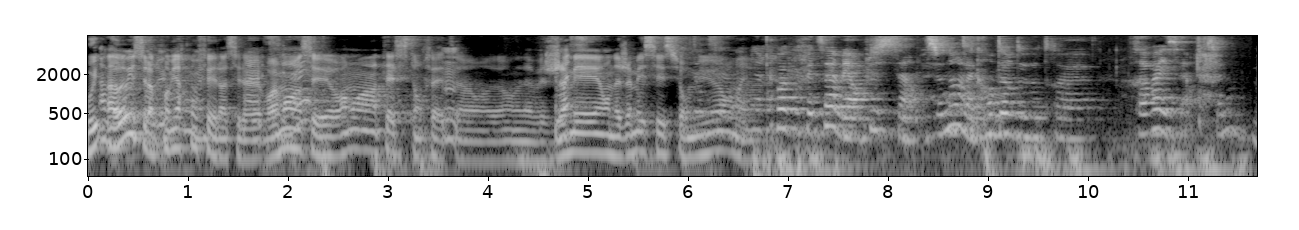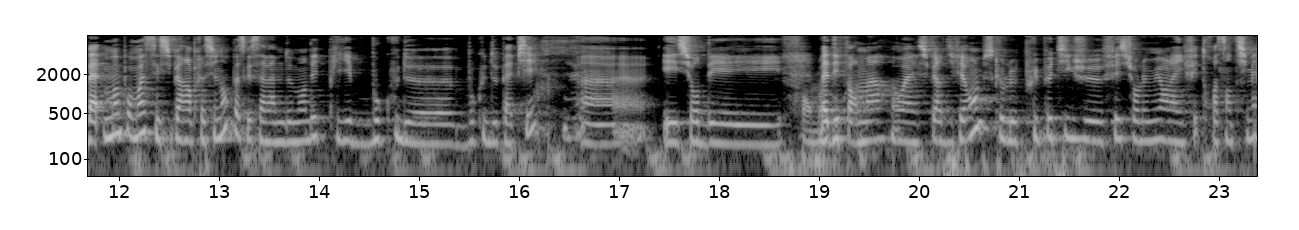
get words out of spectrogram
Oui, Ah ah, bah oui, oui, c'est la première qu'on fait là. C'est Ah, c'est vraiment, vrai c'est vraiment un test en fait. Mm. Euh, On n'avait jamais, on n'a jamais essayé sur mur. C'est la mais- première fois que vous faites ça, mais en plus c'est impressionnant la grandeur de votre euh, travail, c'est impressionnant. Bah, moi, pour moi, c'est super impressionnant parce que ça va me demander de plier beaucoup de, beaucoup de papier. euh, et sur des, Format. bah, des formats ouais, super différents, puisque le plus petit que je fais sur le mur, là, il fait 3 cm.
